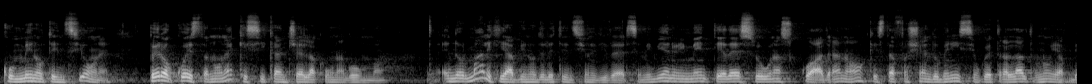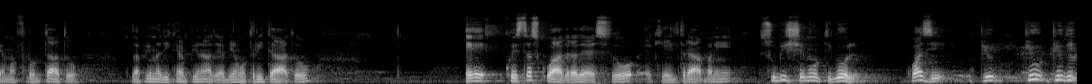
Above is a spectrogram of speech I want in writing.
con meno tensione, però questa non è che si cancella con una gomma, è normale che abbiano delle tensioni diverse. Mi viene in mente adesso una squadra no? che sta facendo benissimo, che tra l'altro noi abbiamo affrontato la prima di campionato e abbiamo tritato, e questa squadra adesso, che è il Trapani, subisce molti gol, quasi più, più, più di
